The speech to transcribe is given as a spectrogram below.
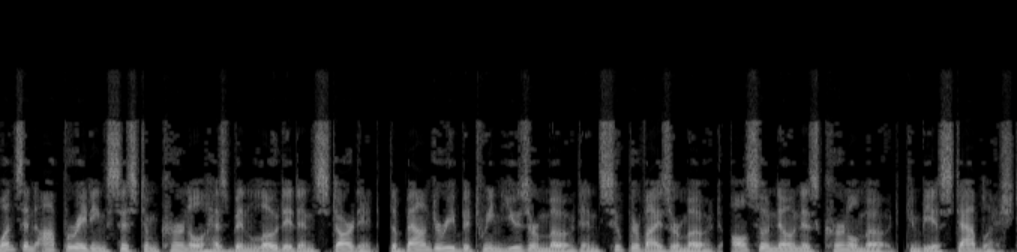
Once an operating system kernel has been loaded and started, the boundary between user mode and supervisor mode also known as kernel mode can be established.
